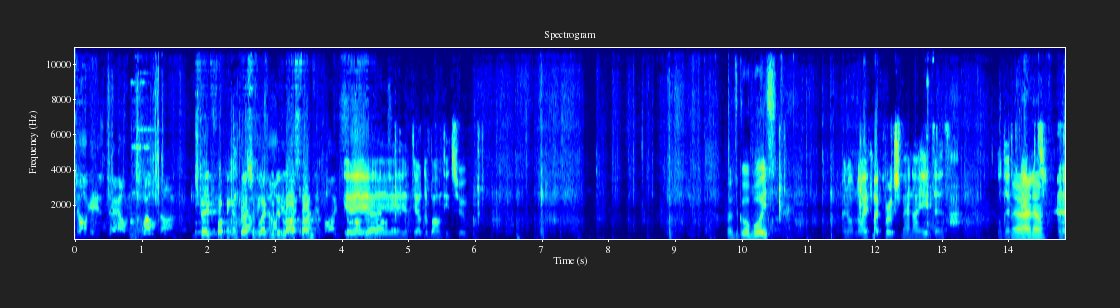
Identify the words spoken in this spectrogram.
Target is down. Well done. Straight fucking aggressive like we did last time. Yeah, yeah, yeah, yeah, yeah, yeah. They are the bounty too. Let's go, boys. I don't know. if my perks, man. I hate that. Don't Yeah, I know.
